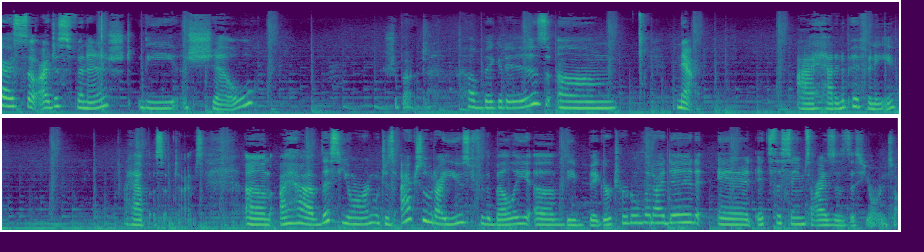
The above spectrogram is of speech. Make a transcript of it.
Guys, so I just finished the shell. How big it is. Um, now, I had an epiphany. I have those sometimes. Um, I have this yarn, which is actually what I used for the belly of the bigger turtle that I did, and it's the same size as this yarn. So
